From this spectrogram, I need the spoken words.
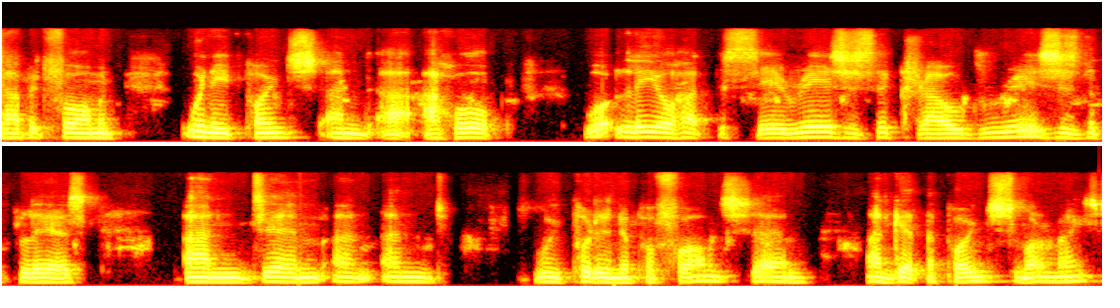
habit forming. We need points, and I, I hope what Leo had to say raises the crowd, raises the players, and um, and and we put in a performance um, and get the points tomorrow night.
